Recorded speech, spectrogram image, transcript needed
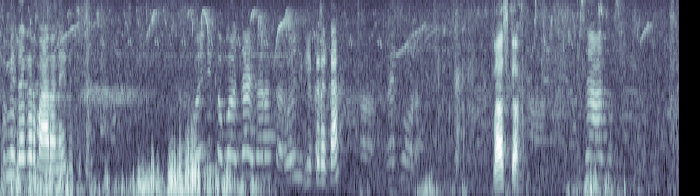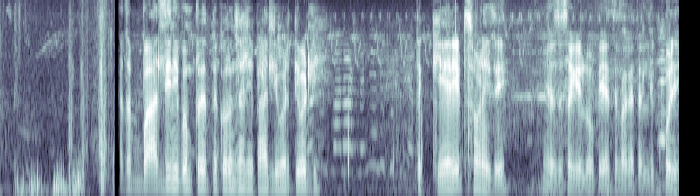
तुम्ही दगड मारा नाही तर तिकडे. इकडे का? बस का? आता बादलीने पण प्रयत्न करून झाले बादली वरती वडली. आता कॅरेट सोडायचे. याचे सगळे लोक येते बघा त्यातले खोले.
